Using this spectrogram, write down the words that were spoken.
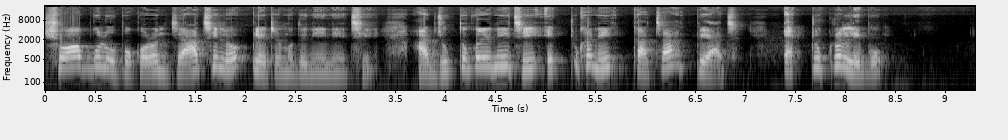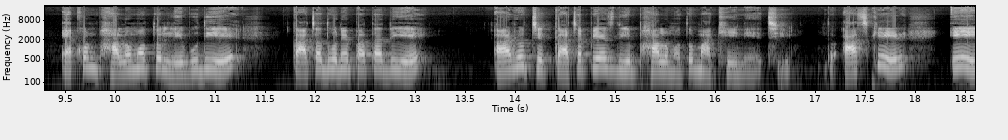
সবগুলো উপকরণ যা ছিল প্লেটের মধ্যে নিয়ে নিয়েছি। আর যুক্ত করে নিয়েছি একটুখানি কাঁচা পেঁয়াজ, এক টুকরো লেবু। এখন ভালো মতো লেবু দিয়ে, কাঁচা ধনে পাতা দিয়ে, আর হচ্ছে কাঁচা পেঁয়াজ দিয়ে ভালো মতো মাখিয়ে নিয়েছি। তো আজকের এই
